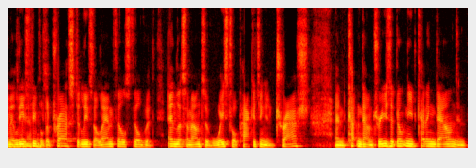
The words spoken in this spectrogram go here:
And it leaves people depressed. It leaves the landfills filled with endless amounts of wasteful packaging and trash and cutting down trees that don't need cutting down, and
